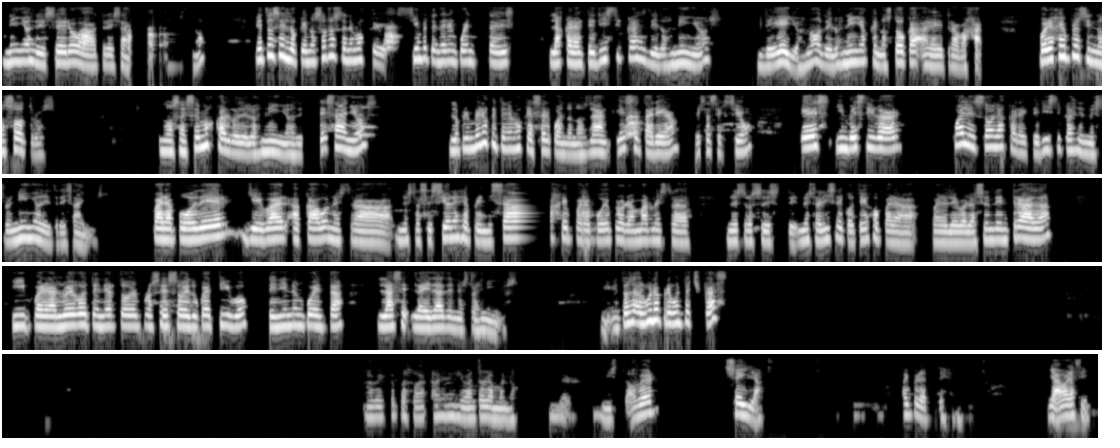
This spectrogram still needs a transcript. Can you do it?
niños de 0 a 3 años. ¿no? Entonces lo que nosotros tenemos que siempre tener en cuenta es las características de los niños, de ellos, ¿no? de los niños que nos toca eh, trabajar. Por ejemplo, si nosotros nos hacemos cargo de los niños de tres años, lo primero que tenemos que hacer cuando nos dan esa tarea, esa sección, es investigar cuáles son las características de nuestro niño de tres años para poder llevar a cabo nuestra, nuestras sesiones de aprendizaje, para poder programar nuestra, este, lista de cotejo para la evaluación de entrada y para luego tener todo el proceso educativo teniendo en cuenta la, edad de nuestros niños. entonces, ¿alguna pregunta, chicas? A ver, ¿qué pasó? Alguien levantó la mano. A ver, listo. A ver, Sheila. Ay, espérate. Ya, ahora sí.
